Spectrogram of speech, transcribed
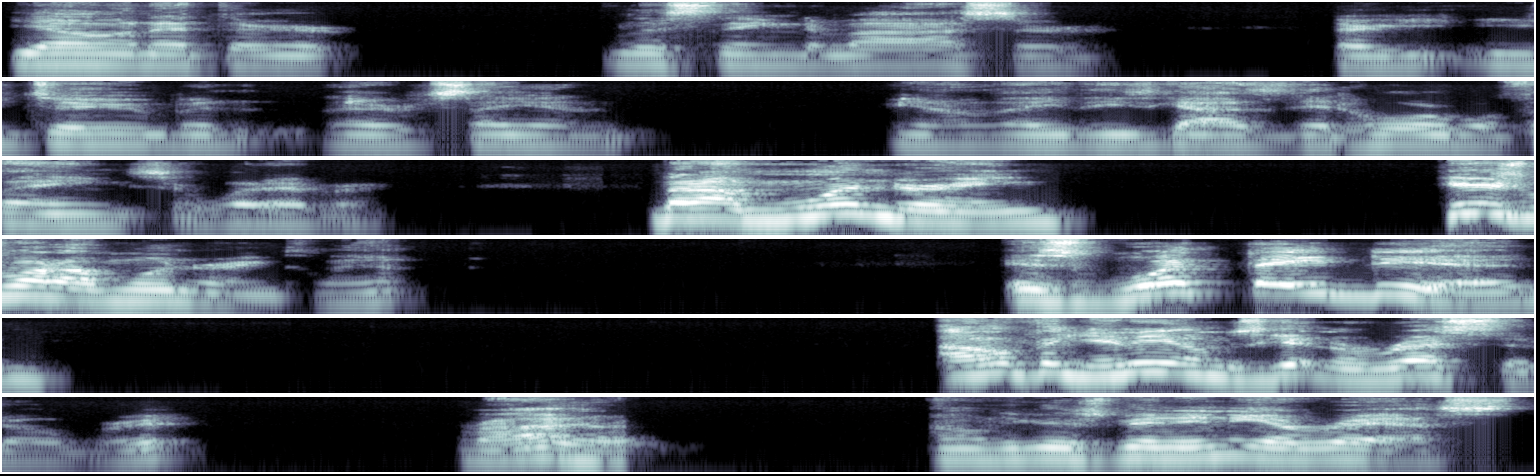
yelling at their listening device or their YouTube and they're saying, you know, they these guys did horrible things or whatever. But I'm wondering. Here's what I'm wondering, Clint. Is what they did. I don't think any of them's getting arrested over it, right? Yeah. I don't think there's been any arrest.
